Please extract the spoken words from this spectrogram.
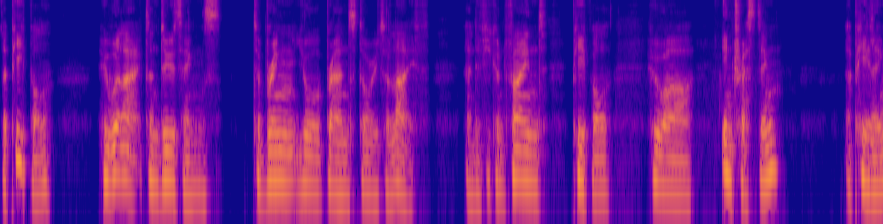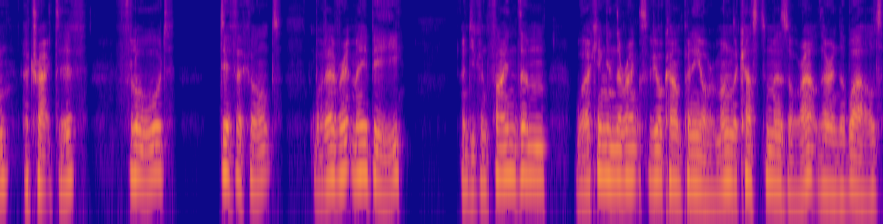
the people who will act and do things to bring your brand story to life. And if you can find people who are interesting, appealing, attractive, flawed, difficult, whatever it may be, and you can find them working in the ranks of your company or among the customers or out there in the world,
